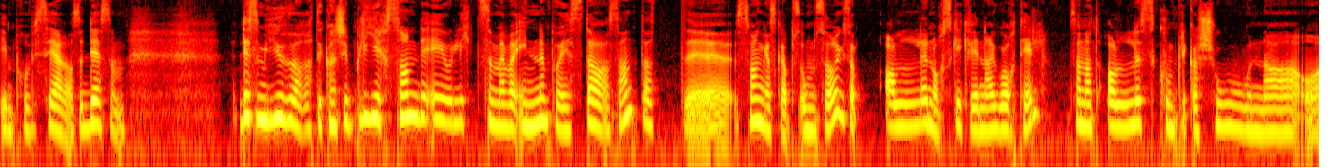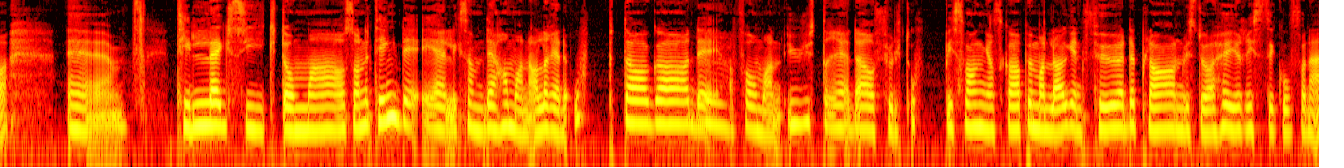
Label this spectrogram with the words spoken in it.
improvisere altså det som, det som gjør at det kanskje blir sånn, det er jo litt som jeg var inne på i stad. At eh, svangerskapsomsorg, som alle norske kvinner går til, sånn at alles komplikasjoner og eh, tilleggssykdommer og sånne ting, det, liksom, det har man allerede oppdaga. Det mm. får man utreda og fulgt opp i svangerskapet. Man lager en fødeplan hvis du har høy risiko for det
